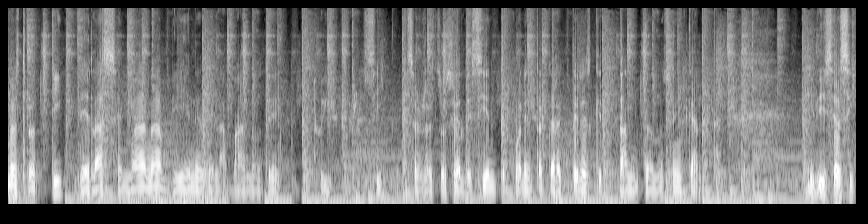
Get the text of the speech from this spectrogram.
Nuestro tip de la semana viene de la mano de Twitter, sí, esa red social de 140 caracteres que tanto nos encanta. Y dice así,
